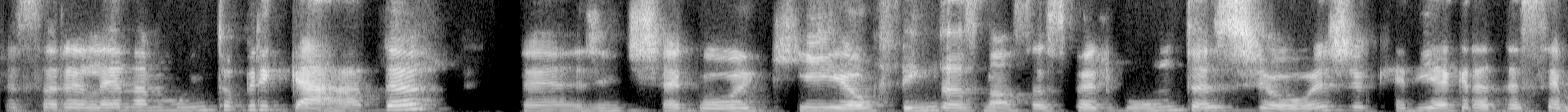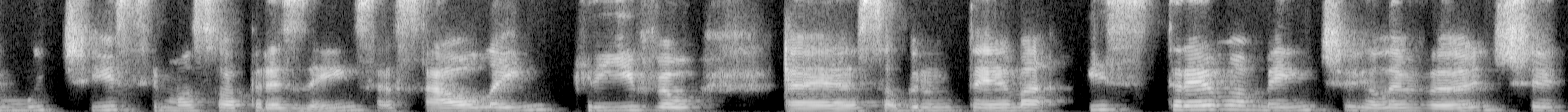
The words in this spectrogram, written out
Professora Helena, muito obrigada. É, a gente chegou aqui ao fim das nossas perguntas de hoje. Eu queria agradecer muitíssimo a sua presença, essa aula é incrível é, sobre um tema extremamente relevante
